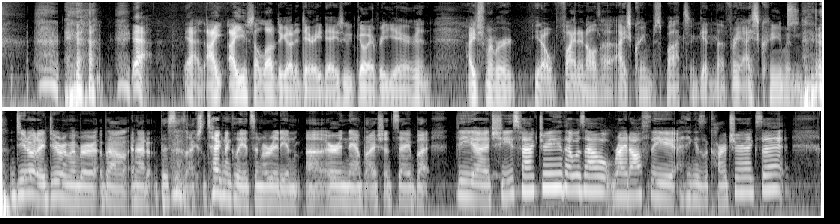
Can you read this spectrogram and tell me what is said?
yeah, yeah. I I used to love to go to Dairy Days. We'd go every year, and I just remember you know finding all the ice cream spots and getting the free ice cream and Do you know what I do remember about? And I don't. This is actually technically it's in Meridian uh, or in Nampa, I should say. But the uh, cheese factory that was out right off the I think is the Karcher exit.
